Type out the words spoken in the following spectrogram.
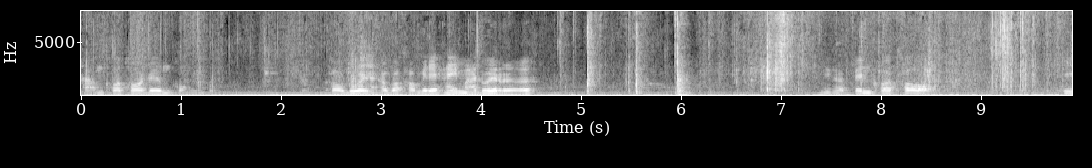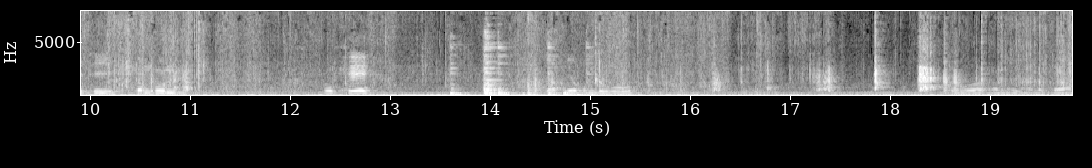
ถามคอท่อเดิมของเขาด้วยนะครับ ว่าเขาไม่ได้ให้มาด้วยเหรอ นี่ครับ เป็นคอท่อ CT ตรงรุ่นนะครับ โอเค เดี๋ยวผมดูตัวอันนี้หน่อยละกัน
